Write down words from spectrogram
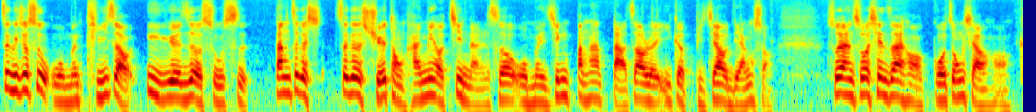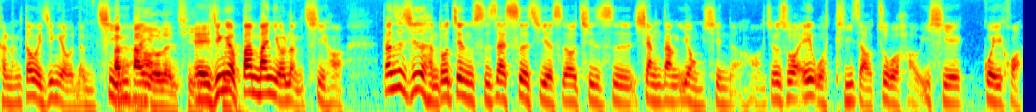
这个就是我们提早预约热舒适，当这个这个血统还没有进来的时候，我们已经帮他打造了一个比较凉爽。虽然说现在哈国中小哈可能都已经有冷气，班班有冷气，已经有班班有冷气哈。但是其实很多建筑师在设计的时候，其实是相当用心的哈，就是说，诶，我提早做好一些规划。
